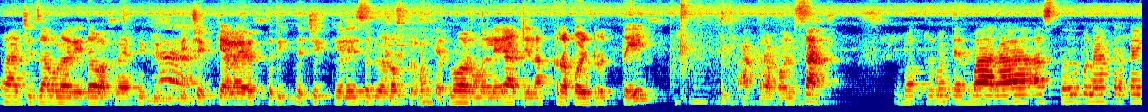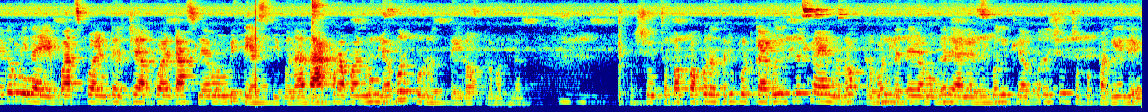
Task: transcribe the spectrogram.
आजी जाऊन आली दवाखान्यात बीपी बीपी चेक केलाय रक्त बिक्त चेक केलंय सगळं डॉक्टर म्हणतात नॉर्मल आहे आजीला अकरा पॉईंट रक्त आहे. अकरा पॉईंट सात. डॉक्टर म्हणतात बारा असतं पण अकरा काही कमी नाही. पाच पॉईंट चार पॉईंट असल्या मग भीती असते. पण आता अकरा पॉईंट म्हणल्यावर भरपूर रक्त आहे डॉक्टर म्हटलं. शिवचा पप्पा परत रिपोर्ट काय बघितलंच नाही. ना डॉक्टर म्हणलं त्याच्या मग घरी आल्या मी बघितल्यावर परत शिवचा पप्पा गेले.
